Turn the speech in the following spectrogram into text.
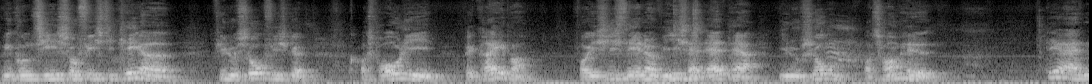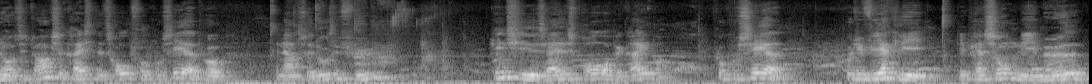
vi kunne sige, sofistikerede filosofiske og sproglige begreber, for i sidste ende at vise, at alt er illusion og tomhed. Det er, at den ortodoxe kristne tro fokuseret på den absolute fylde, hinsides alle sprog og begreber, fokuseret på det virkelige, det personlige møde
